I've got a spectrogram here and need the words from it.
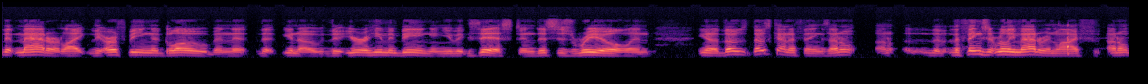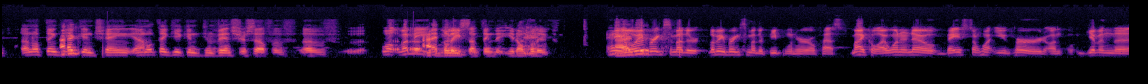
that matter, like the Earth being a globe, and that that you know that you're a human being and you exist, and this is real, and you know those those kind of things. I don't the, the things that really matter in life. I don't I don't think you can change. I don't think you can convince yourself of of well, let me uh, believe something that you don't believe. Hey, let me bring some other let me bring some other people in here real fast. Michael, I want to know based on what you've heard on given the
